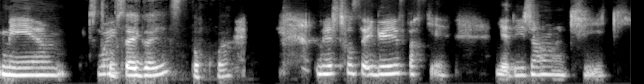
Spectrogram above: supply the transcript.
Mais. Euh, tu trouves ça égoïste? Pourquoi? Mais je trouve ça égoïste parce qu'il y a des gens qui, qui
